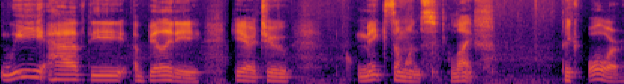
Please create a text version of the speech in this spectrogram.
we have the ability here to make someone's life pick or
